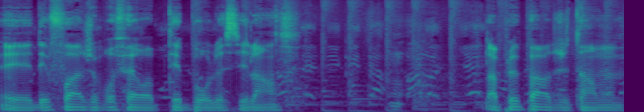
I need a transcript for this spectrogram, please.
Et des fois, je préfère opter pour le silence. La plupart du temps même.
